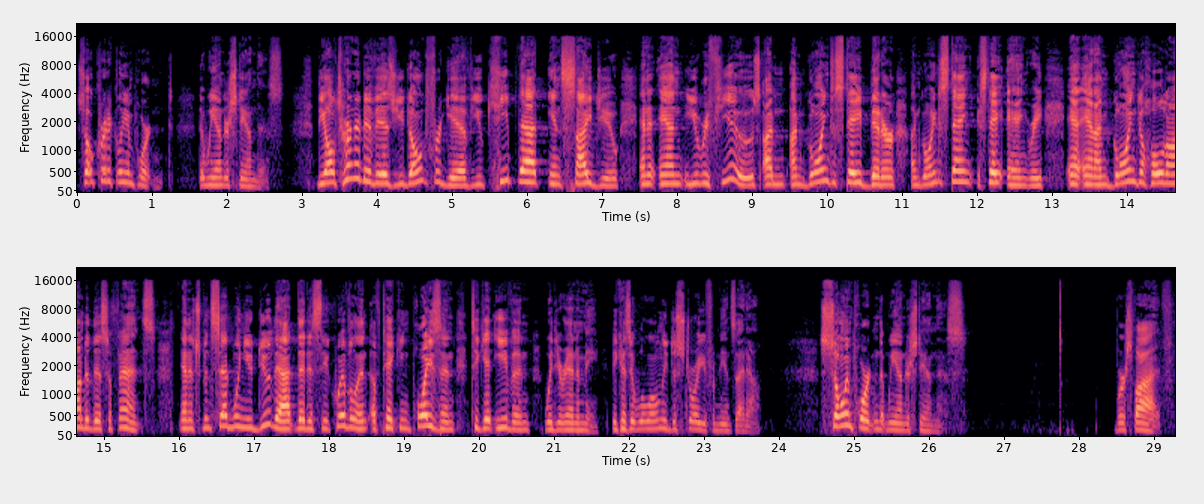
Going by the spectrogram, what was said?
So critically important that we understand this. The alternative is you don't forgive, you keep that inside you, and, and you refuse. I'm, I'm going to stay bitter, I'm going to stay, stay angry, and, and I'm going to hold on to this offense. And it's been said when you do that, that it's the equivalent of taking poison to get even with your enemy, because it will only destroy you from the inside out. So important that we understand this. Verse 5.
